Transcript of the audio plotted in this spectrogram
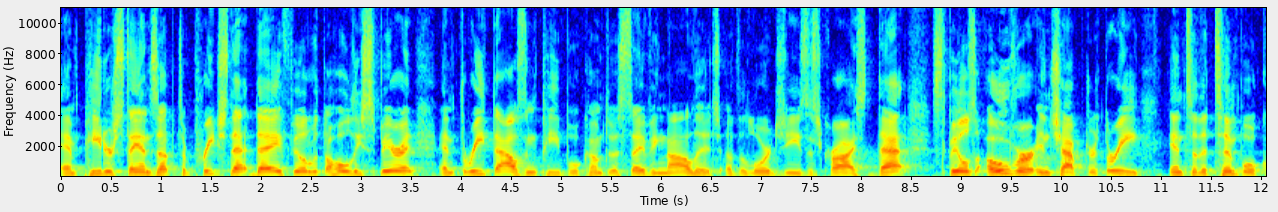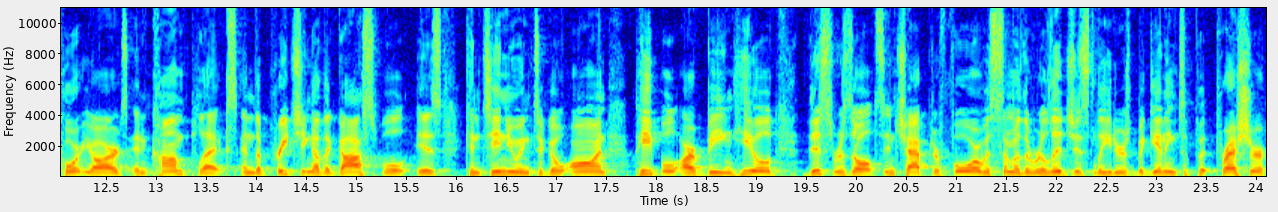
And Peter stands up to preach that day, filled with the Holy Spirit, and 3,000 people come to a saving knowledge of the Lord Jesus Christ. That spills over in chapter 3 into the temple courtyards and complex, and the preaching of the gospel is continuing to go on. People are being healed. This results in chapter 4 with some of the religious leaders beginning to put pressure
